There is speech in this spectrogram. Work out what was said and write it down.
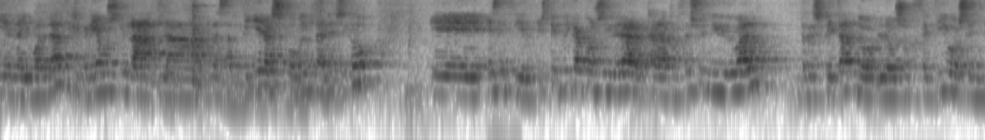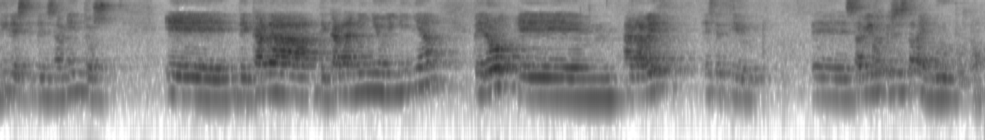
y, en la igualdad, y que creíamos que las artilleras fomentan esto. Eh, es decir, esto implica considerar cada proceso individual respetando los objetivos, sentires y pensamientos eh, de, cada, de cada niño y niña pero eh, a la vez, es decir, eh, sabiendo que se estaba en grupo, ¿no?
